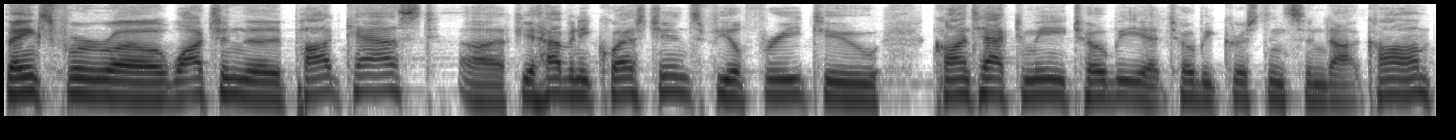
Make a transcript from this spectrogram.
thanks for uh, watching the podcast uh, if you have any questions feel free to contact me toby at tobychristensen.com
